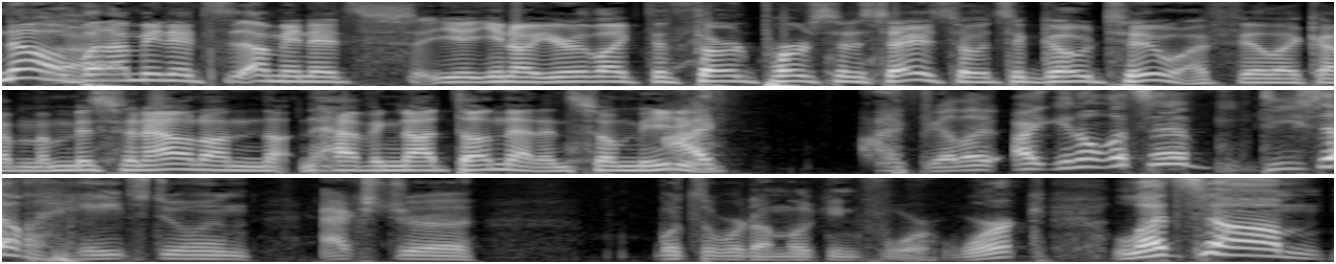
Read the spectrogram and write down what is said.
no, All but right. I mean, it's, I mean, it's, you, you know, you're like the third person to say it, so it's a go-to. I feel like I'm missing out on not, having not done that in some media. I, I feel like I, you know. Let's have Diesel hates doing extra. What's the word I'm looking for? Work. Let's um.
